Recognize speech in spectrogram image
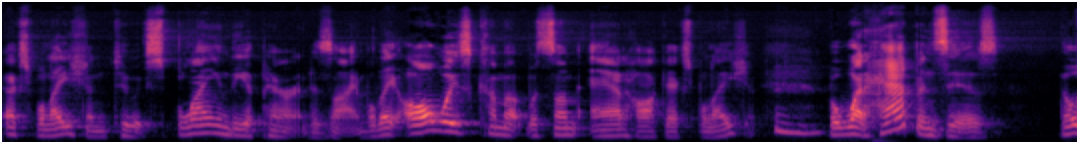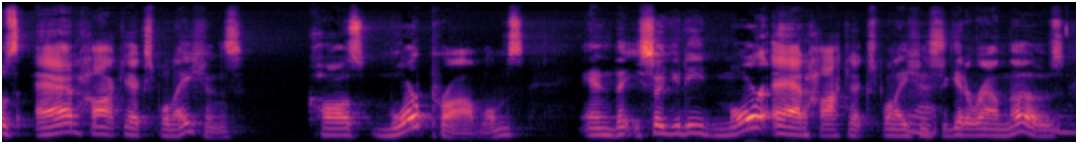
explanation to explain the apparent design. Well, they always come up with some ad hoc explanation. Mm-hmm. But what happens is those ad hoc explanations cause more problems, and so you need more ad hoc explanations to get around those. Mm-hmm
